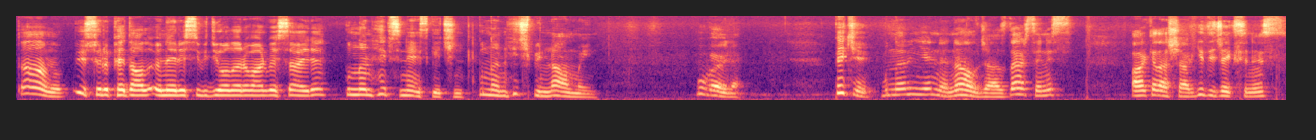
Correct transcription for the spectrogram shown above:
Tamam mı? Bir sürü pedal önerisi videoları var vesaire. Bunların hepsini es geçin. Bunların hiçbirini almayın. Bu böyle. Peki bunların yerine ne alacağız derseniz arkadaşlar gideceksiniz.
